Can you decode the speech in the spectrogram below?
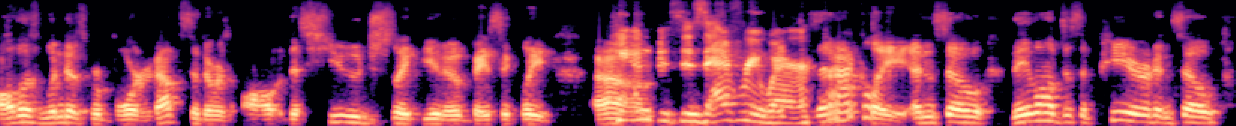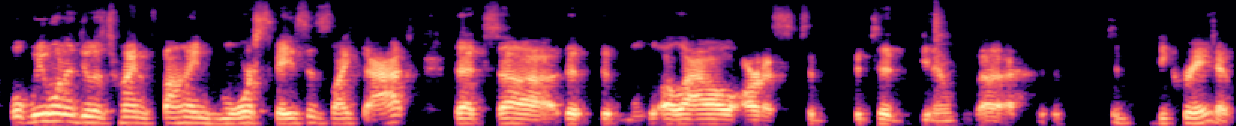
all those windows were boarded up, so there was all this huge, like you know, basically um, Canvases everywhere. exactly. And so they've all disappeared. And so what we want to do is try and find more spaces like that that uh, that, that will allow artists to to you know uh, to be creative.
